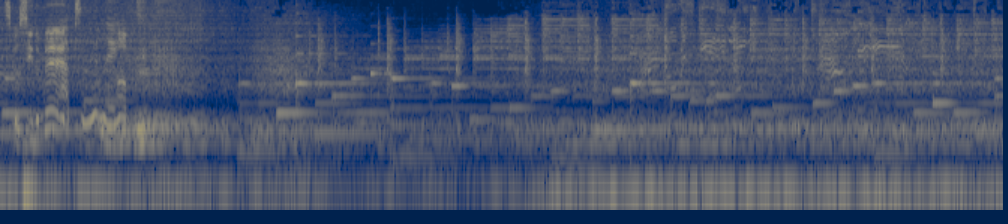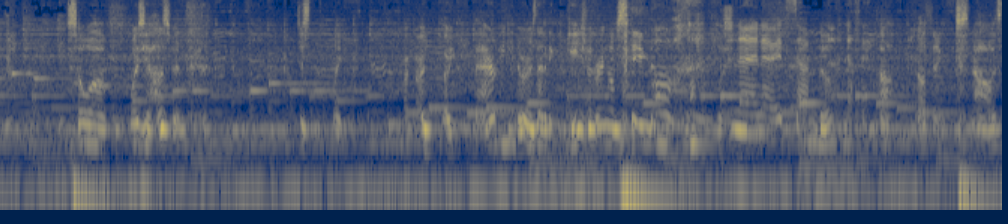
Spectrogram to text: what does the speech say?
Let's go see the man. Absolutely. Pumped. Where's your husband? Just like, are, are, are you married, or is that an engagement ring I'm seeing? Oh, no, no, it's um No? nothing. Oh, nothing. No, it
